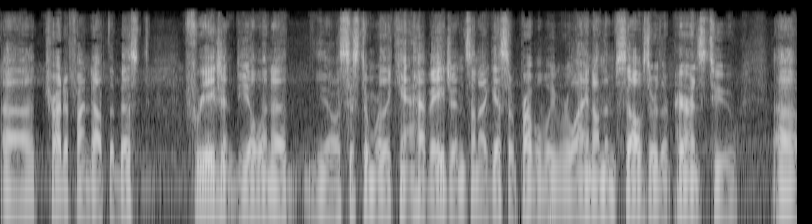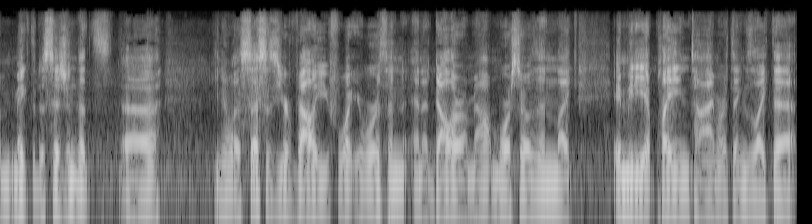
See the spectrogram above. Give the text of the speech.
uh, try to find out the best free agent deal in a you know a system where they can't have agents, and I guess they're probably relying on themselves or their parents to um, make the decision that's uh, you know assesses your value for what you're worth in, in a dollar amount more so than like immediate playing time or things like that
